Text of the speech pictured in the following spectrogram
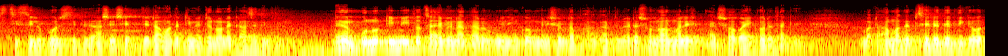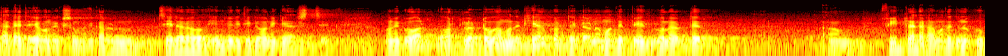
স্থিতিশীল পরিস্থিতি আসে, সে যেটা আমাদের টিমের জন্য অনেক কাজে দিবে। দেখুন, কোনো টিমই তো চাইবে না তার উইনিং কম্বিনেশনটা ভাঙার জন্য। এটা নর্মালি সবাই করে থাকে। বাট আমাদের ছেলেদের দিকেও তাকাইতে হয় অনেক সময়। কারণ ছেলেরাও ইঞ্জুরি থেকে অনেকে আসছে। অনেকে ওয়ার্কলোডটাও আমাদের খেয়াল করতে কারণ আমাদের পেস বোলারদের ফিট রাখাটা আমাদের জন্য খুব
